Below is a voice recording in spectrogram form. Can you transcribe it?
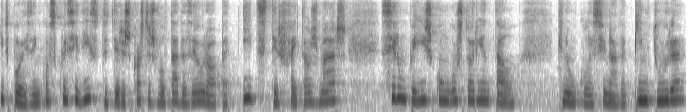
E depois, em consequência disso, de ter as costas voltadas à Europa e de se ter feito aos mares, ser um país com gosto oriental, que não colecionava pintura,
